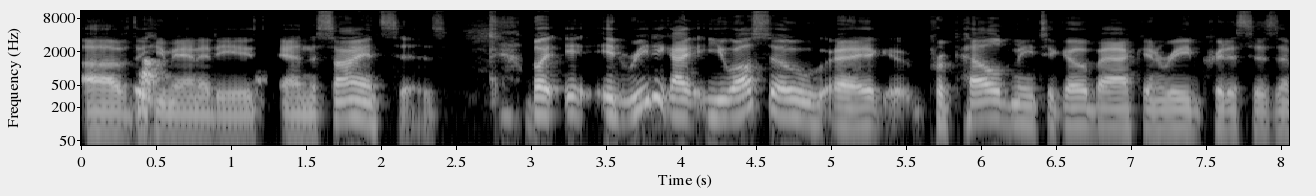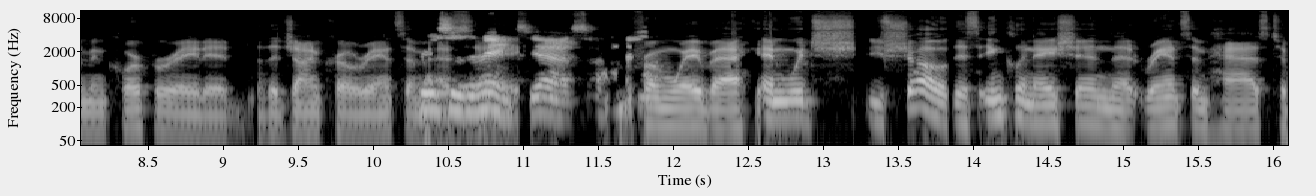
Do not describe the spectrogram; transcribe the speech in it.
of the humanities and the sciences. But in reading, I, you also uh, propelled me to go back and read Criticism Incorporated, the John Crowe Ransom Criticism essay yes, from way back, in which you show this inclination that Ransom has to,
